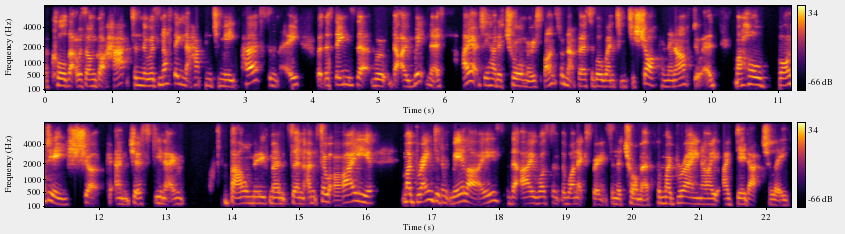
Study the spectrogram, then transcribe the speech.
a call that I was on got hacked, and there was nothing that happened to me personally, but the things that were that I witnessed. I actually had a trauma response from that. First of all, went into shock, and then afterwards, my whole body shook and just, you know, bowel movements, and and so I my brain didn't realize that I wasn't the one experiencing the trauma. For my brain, I, I did actually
